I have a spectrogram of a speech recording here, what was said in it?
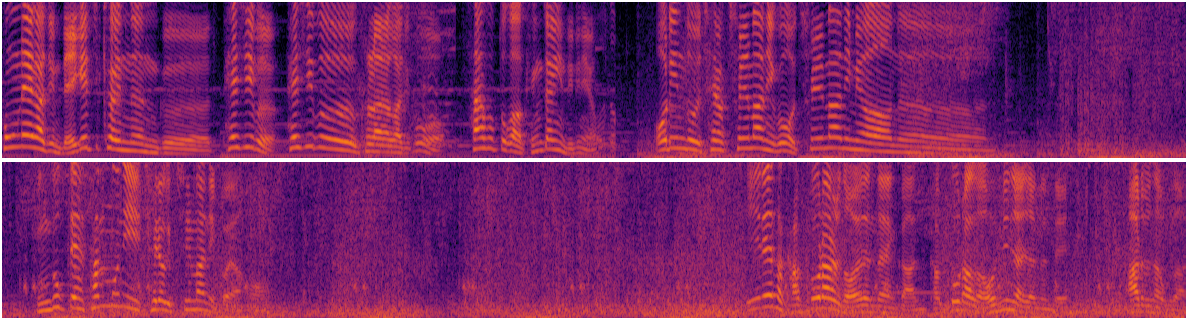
폭레가 지금 4개 찍혀있는 그 패시브 패시브 클라라 가지고 사양 속도가 굉장히 느리네요 어린 돌 체력 7만이고 7만이면은 중독된 산문이 체력이 7만일 거야 어. 1에서 각도라를 넣어야 된다니까 각도라가 훨씬 잘 잡는데 아르나보다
